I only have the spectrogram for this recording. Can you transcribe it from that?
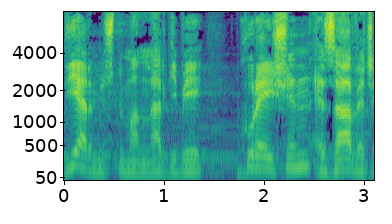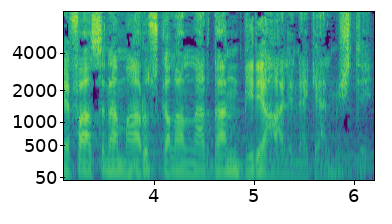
diğer Müslümanlar gibi Kureyş'in eza ve cefasına maruz kalanlardan biri haline gelmişti.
